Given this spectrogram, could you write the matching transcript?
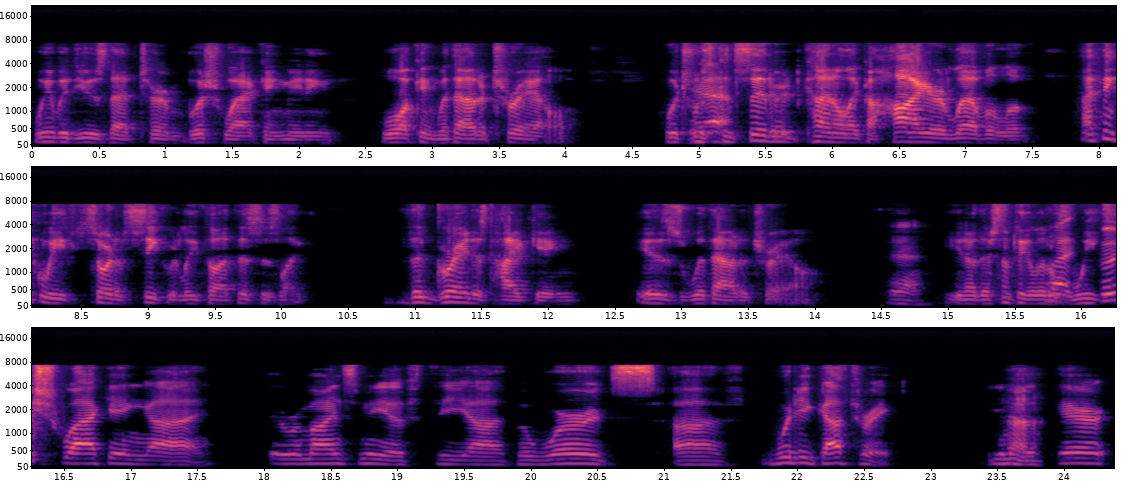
we would use that term bushwhacking, meaning walking without a trail, which was Yeah. considered kind of like a higher level of, I think we sort of secretly thought this is like the greatest hiking is without a trail. Yeah. You know, there's something a little But weak. bushwhacking, uh, it reminds me of the, uh, the words of Woody Guthrie. You know, Huh. they're,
